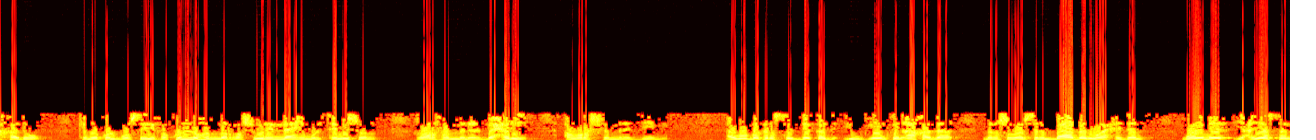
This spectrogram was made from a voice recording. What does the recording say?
أخذوا كما يقول البوصيري فكلهم من رسول الله ملتمس غرفا من البحر أو رشفا من الديم. أبو بكر الصديق يمكن أخذ من رسول الله صلى الله عليه وسلم بابا واحدا ولم يعني يصل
